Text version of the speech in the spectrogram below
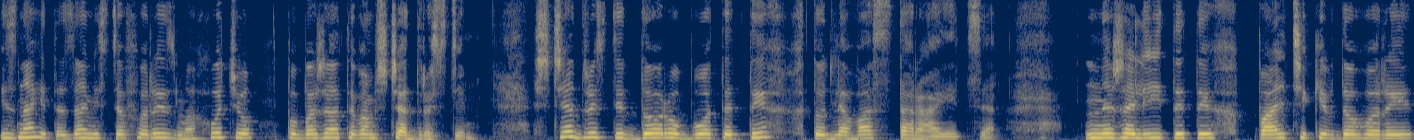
І знаєте, замість афоризма хочу побажати вам щедрості. Щедрості до роботи тих, хто для вас старається. Не жалійте тих пальчиків догори,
